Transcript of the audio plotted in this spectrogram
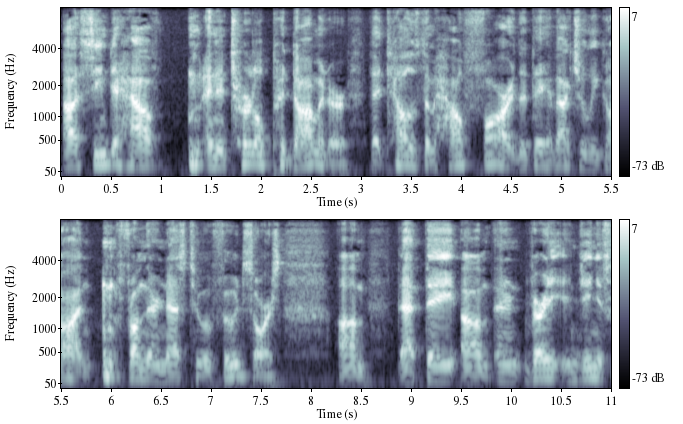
uh, seem to have an internal pedometer that tells them how far that they have actually gone from their nest to a food source. Um, that they, um, and a very ingenious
